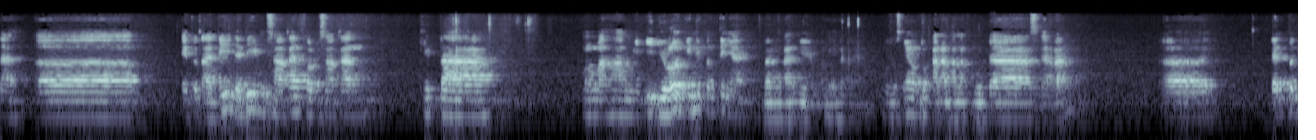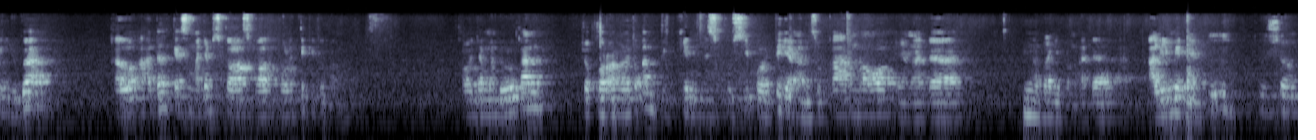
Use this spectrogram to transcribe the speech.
Nah, eh, itu tadi. Jadi misalkan kalau misalkan kita memahami ideologi ini penting ya, Bang Randi ya, Bang ya. khususnya untuk anak-anak muda sekarang. Eh, dan penting juga kalau ada kayak semacam sekolah-sekolah politik itu, Bang. Kalau zaman dulu kan Cokroaminoto itu kan bikin diskusi politik yang ada Soekarno, yang ada apa lagi bang, ada Alimin ya, So,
